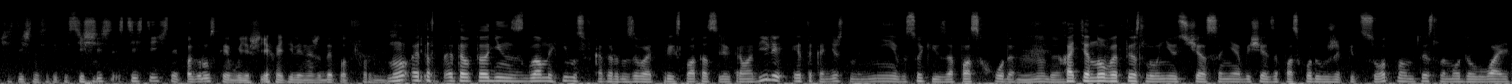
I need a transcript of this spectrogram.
частично все-таки с, части- с частичной погрузкой будешь ехать или на ЖД-платформе. Ну, это, это вот один из главных минусов, который называют при эксплуатации электромобилей. Это, конечно, невысокий запас хода. Ну да. Хотя новая Тесла у нее сейчас, они обещают запас хода уже 500, по-моему, Tesla Model Y.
